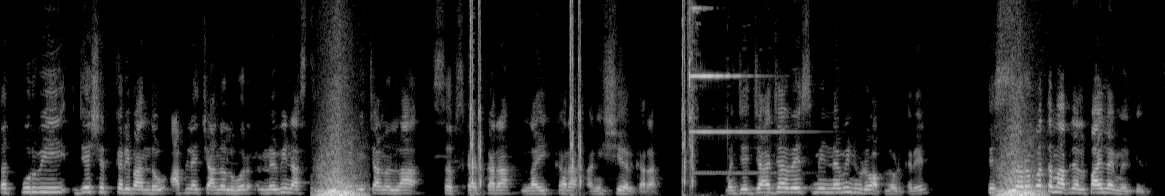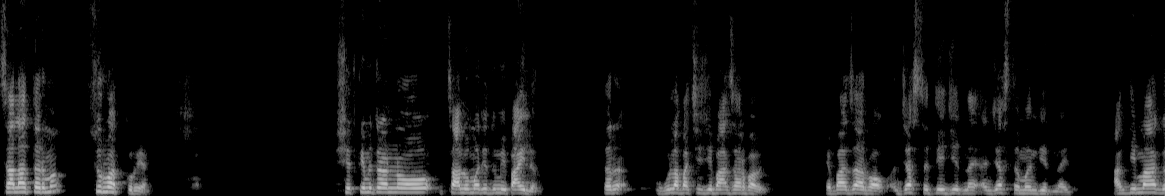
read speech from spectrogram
तत्पूर्वी जे शेतकरी बांधव आपल्या चॅनलवर नवीन असतील त्यांनी चॅनलला सबस्क्राईब करा लाईक करा आणि शेअर करा. म्हणजे ज्या ज्या वेळेस मी नवीन व्हिडिओ अपलोड करेल ते सर्वप्रथम आपल्याला पाहायला मिळतील. चला तर मग सुरुवात करूया. शेतकरी मित्रांनो चालू मध्ये तुम्ही पाहिलं तर गुलाबाचे जे बाजारभाव आहेत हे बाजारभाव जास्त तेजीत नाही आणि जास्त मंदीत नाहीत. अगदी माग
